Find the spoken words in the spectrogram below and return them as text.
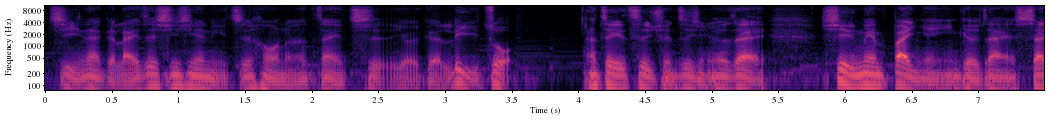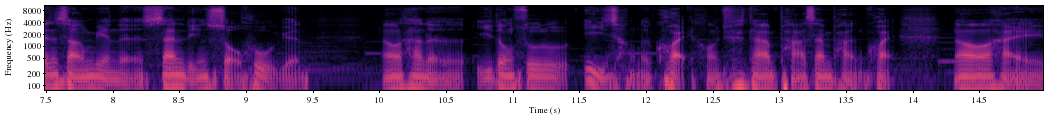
继那个来自星星的你之后呢，再次有一个力作。那这一次全智贤就在戏里面扮演一个在山上面的山林守护员，然后他的移动速度异常的快，我觉得他爬山爬很快，然后还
